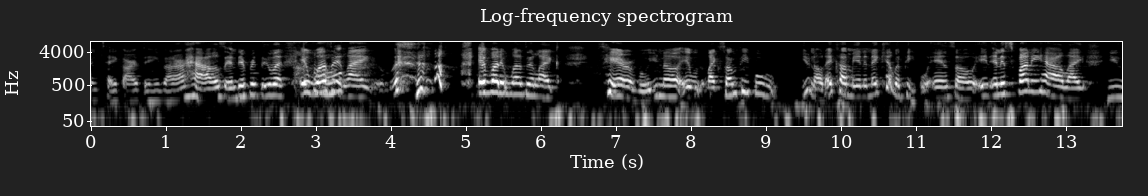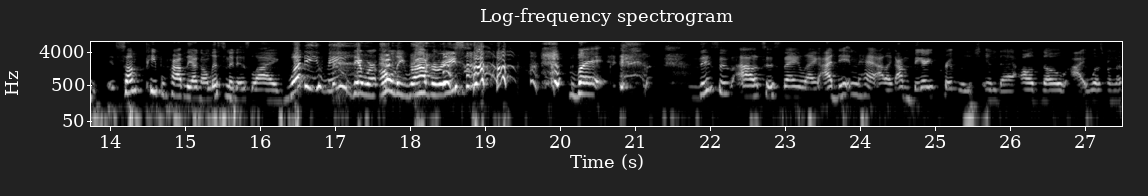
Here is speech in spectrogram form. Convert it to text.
and take our things out our house and different things, but it wasn't like. it, but it wasn't like terrible. You know, it was like some people you know they come in and they killing people and so it, and it's funny how like you some people probably are gonna listen to this like what do you mean there were only robberies but this is all to say like i didn't have like i'm very privileged in that although i was from the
